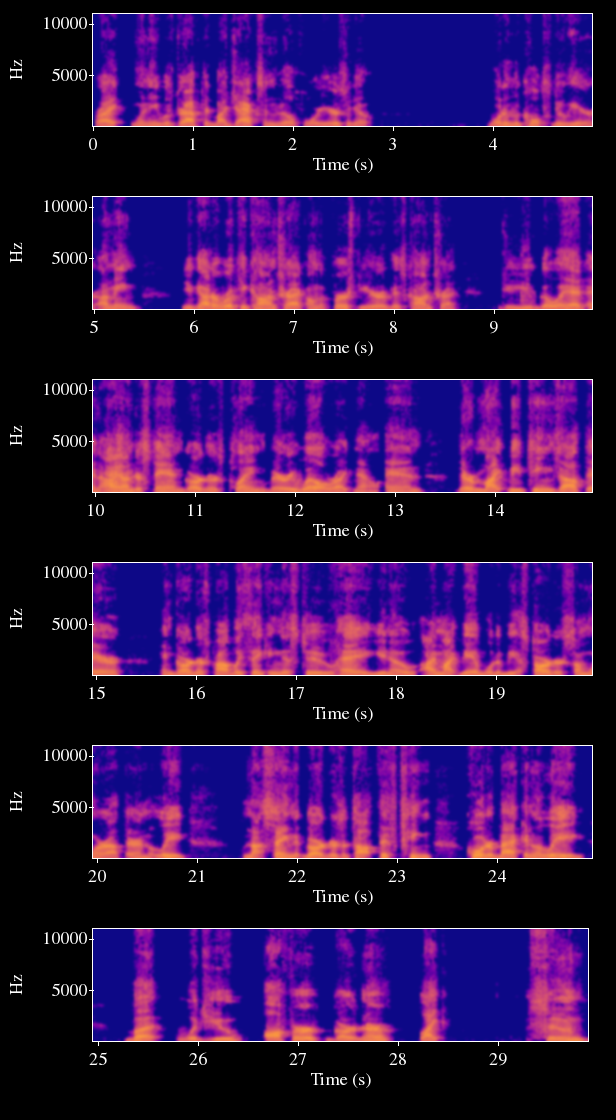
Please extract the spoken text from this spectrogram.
right? When he was drafted by Jacksonville four years ago. What do the Colts do here? I mean, you got a rookie contract on the first year of his contract. Do you go ahead? And I understand Gardner's playing very well right now, and there might be teams out there, and Gardner's probably thinking this too. Hey, you know, I might be able to be a starter somewhere out there in the league. I'm not saying that Gardner's a top 15 quarterback in the league, but would you offer Gardner like soon,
